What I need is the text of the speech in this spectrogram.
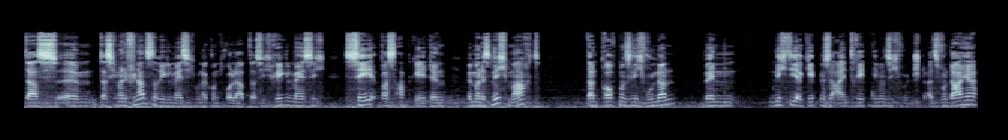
dass, ähm, dass ich meine Finanzen regelmäßig unter Kontrolle habe, dass ich regelmäßig sehe, was abgeht. Denn wenn man das nicht macht, dann braucht man sich nicht wundern, wenn nicht die Ergebnisse eintreten, die man sich wünscht. Also von daher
